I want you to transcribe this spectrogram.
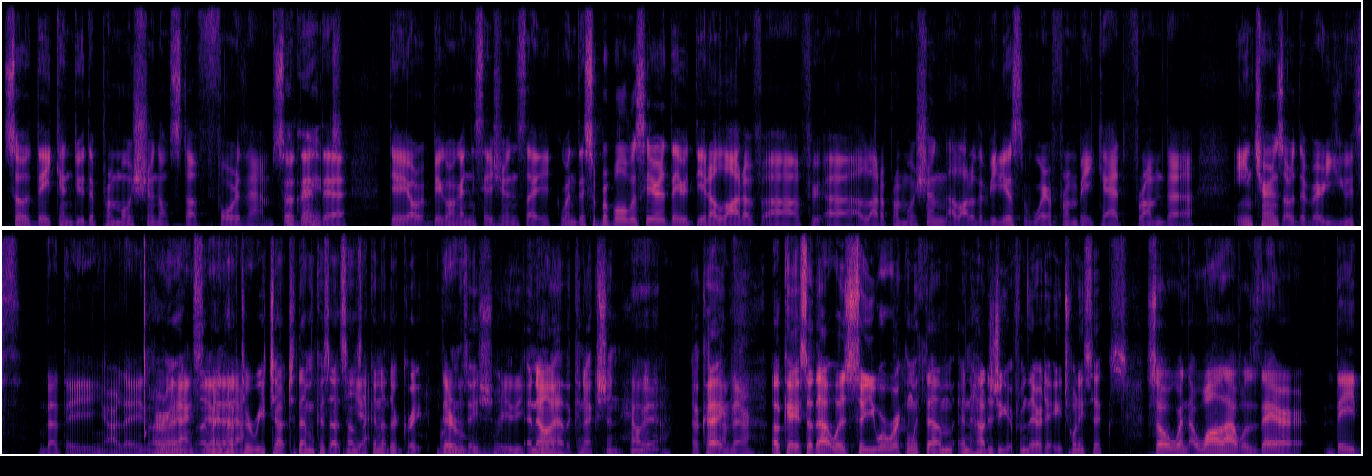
so they can do the promotional stuff for them. So Oh, then the the are big organizations like when the Super Bowl was here, they did a lot of uh, f- uh, a lot of promotion. A lot of the videos were from Baycat, from the interns or the very youth that they are. They All very right. nice. I Yeah, might yeah, have yeah. to reach out to them because that sounds like another great organization. really and now I have a connection. Hell yeah. Okay. I'm there. Okay, so that was so you were working with them, and how did you get from there to 826? So when while I was there, they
